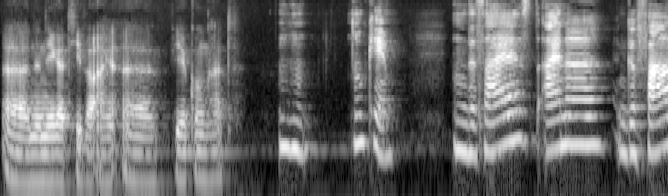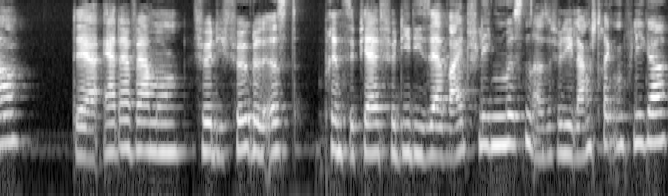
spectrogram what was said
äh, eine negative äh, Wirkung hat. Mhm. Okay. Das heißt, eine Gefahr der Erderwärmung für die Vögel ist prinzipiell für die, die sehr weit fliegen müssen, also für die Langstreckenflieger,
